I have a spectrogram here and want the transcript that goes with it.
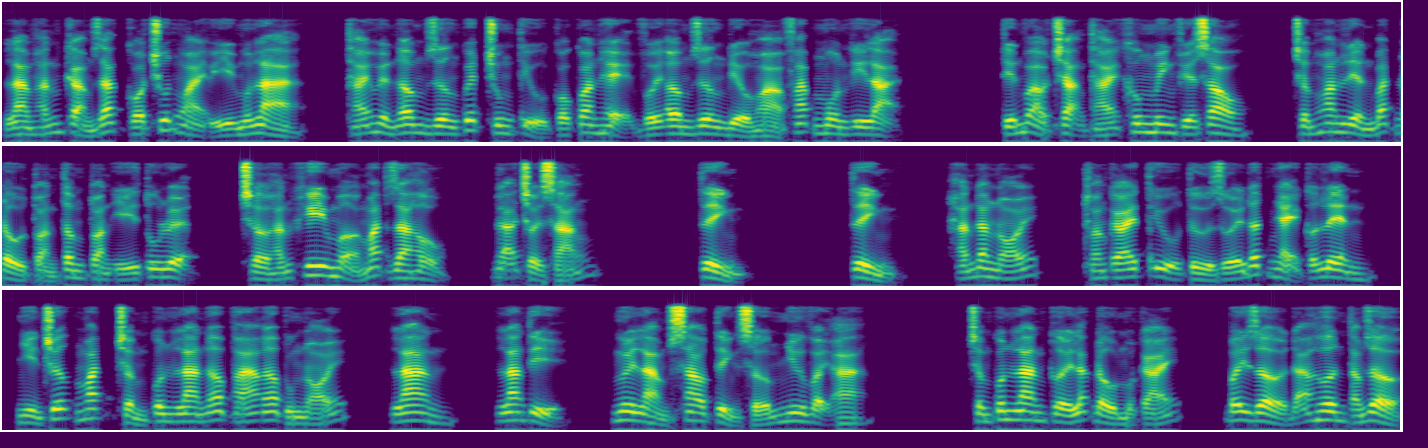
Làm hắn cảm giác có chút ngoài ý muốn là, thái huyền âm dương quyết trung tiểu có quan hệ với âm dương điều hòa pháp môn ghi lại. Tiến vào trạng thái không minh phía sau, trầm hoan liền bắt đầu toàn tâm toàn ý tu luyện, chờ hắn khi mở mắt ra hậu, đã trời sáng. Tỉnh tỉnh, hắn đang nói, thoáng cái tiểu từ dưới đất nhảy cất lên nhìn trước mắt trầm quân lan ấp á ấp úng nói, lan lan tỷ, ngươi làm sao tỉnh sớm như vậy à? Trầm quân lan cười lắc đầu một cái, bây giờ đã hơn tám giờ,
